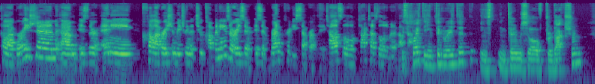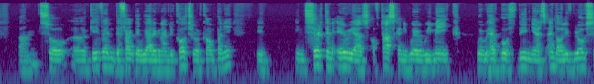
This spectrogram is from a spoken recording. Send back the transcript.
collaboration? Um, is there any collaboration between the two companies, or is it is it run pretty separately? Tell us a little. Talk to us a little bit about. That. It's that. quite integrated in in terms of production. Um, so, uh, given the fact that we are an agricultural company, it, in certain areas of Tuscany where we make, where we have both vineyards and olive groves,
